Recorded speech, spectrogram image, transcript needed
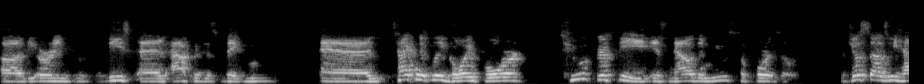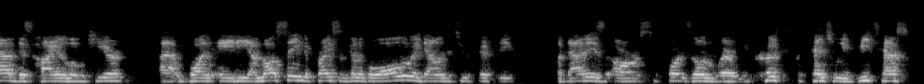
uh, the earnings was released and after this big move. And technically, going forward, 250 is now the new support zone. Just as we have this higher low here at 180, I'm not saying the price is going to go all the way down to 250, but that is our support zone where we could potentially retest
